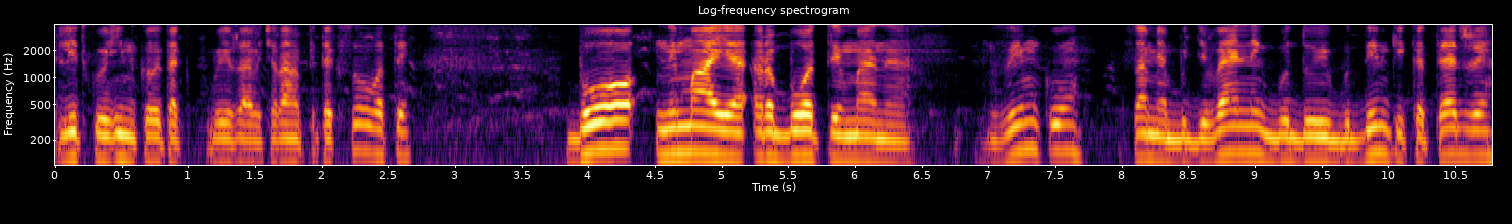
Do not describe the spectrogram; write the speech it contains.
літку інколи так виїжджаю вечорами підтаксовувати. Бо немає роботи в мене взимку. Сам я будівельник, будую будинки, котеджі.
